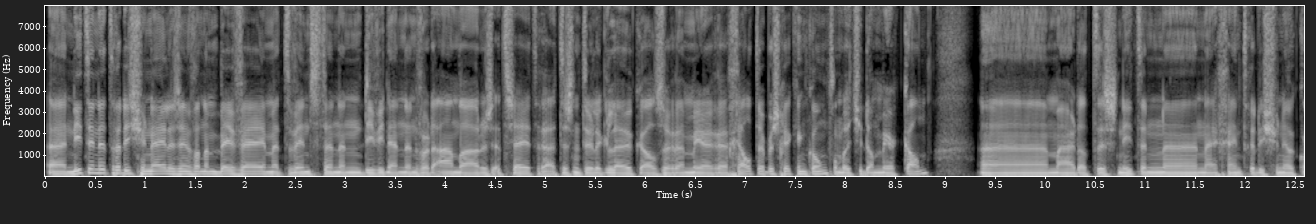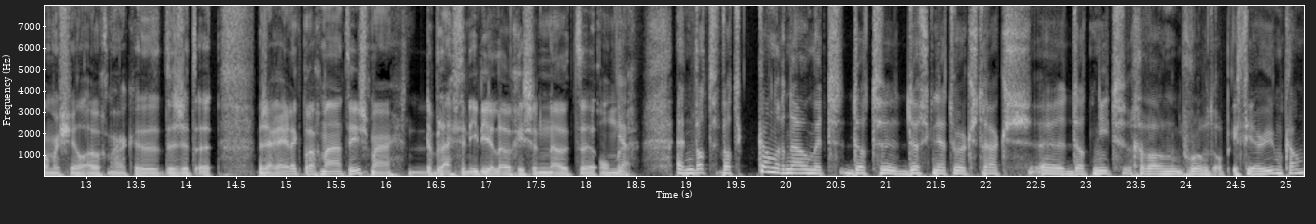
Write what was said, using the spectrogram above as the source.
Uh, niet in de traditionele zin van een BV met winsten en dividenden voor de aandeelhouders, et cetera. Het is natuurlijk leuk als er uh, meer geld ter beschikking komt, omdat je dan meer kan. Maar dat is niet een, nee, geen traditioneel commercieel oogmerk. Het, we zijn redelijk pragmatisch, maar er blijft een ideologische noot onder. Ja. En wat, wat kan er nou met dat Dusk Network straks dat niet gewoon bijvoorbeeld op Ethereum kan?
